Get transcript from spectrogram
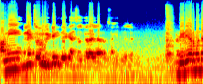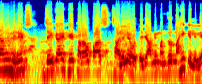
आम्ही मिनिट्स ऑफ मीटिंग ते कॅन्सल करायला सांगितलेलं आहे डीडीआरमध्ये आम्ही मिनिट्स जे काय हे ठराव पास झालेले होते जे आम्ही मंजूर नाही केलेले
